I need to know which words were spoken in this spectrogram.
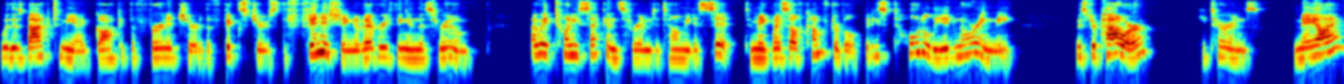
With his back to me, I gawk at the furniture, the fixtures, the finishing of everything in this room. I wait 20 seconds for him to tell me to sit, to make myself comfortable, but he's totally ignoring me. Mr. Power, he turns. May I?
